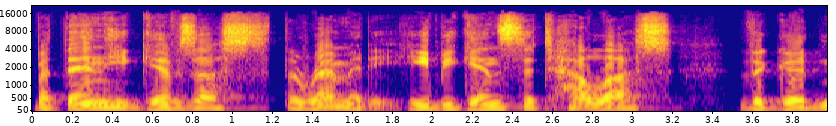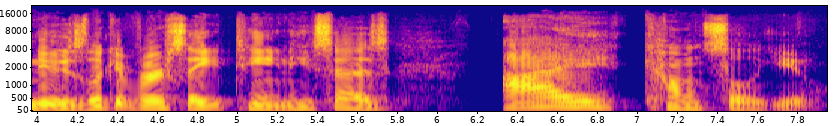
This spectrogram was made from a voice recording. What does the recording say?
But then he gives us the remedy. He begins to tell us the good news. Look at verse 18. He says, I counsel you.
